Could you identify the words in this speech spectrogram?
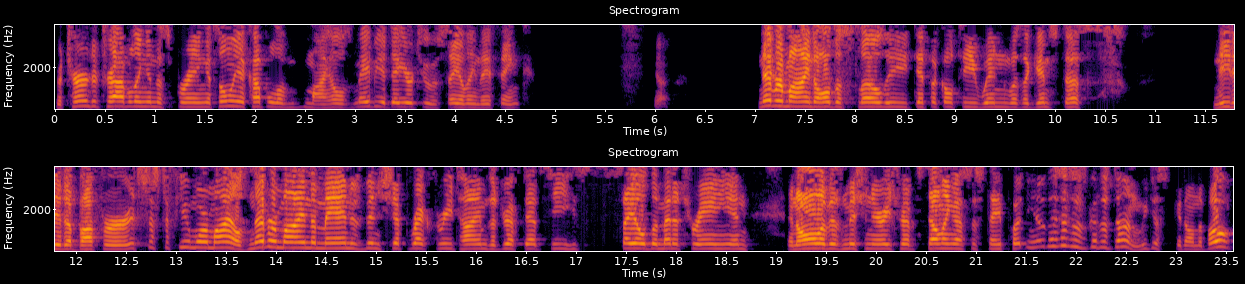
return to traveling in the spring. It's only a couple of miles, maybe a day or two of sailing, they think. Never mind all the slowly difficulty, wind was against us, needed a buffer. It's just a few more miles. Never mind the man who's been shipwrecked three times adrift at sea. He's sailed the Mediterranean and all of his missionary trips telling us to stay put. You know, this is as good as done. We just get on the boat,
